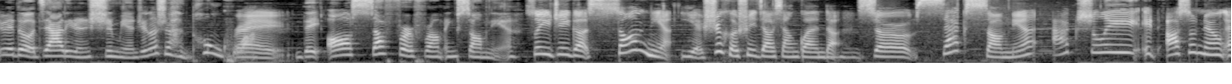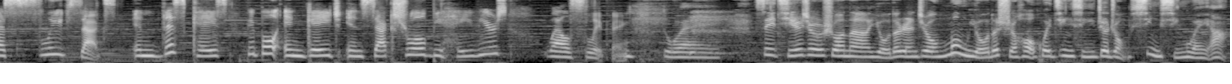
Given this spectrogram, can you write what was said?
因为都有家里人失眠，真的是很痛苦啊。 Right. They all suffer from insomnia. 所以这个 somnia 也是和睡觉相关的。So sexsomnia, actually, it also known as sleep sex. In this case, people engage in sexual behaviors While sleeping. 对，所以其实就是说呢，有的人就梦游的时候会进行这种性行为啊，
